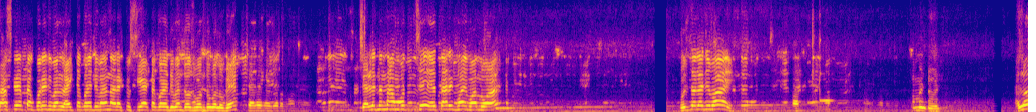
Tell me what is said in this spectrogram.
সাবস্ক্রাইবটা করে দিবেন লাইকটা করে দিবেন আর একটু শেয়ারটা করে দিবেন দোষ বন্ধুগুলোকে। চ্যানেলের নাম হচ্ছে তারিক ভাই ভালো ভালোয়া বুঝতে পারছি ভাই? হ্যালো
